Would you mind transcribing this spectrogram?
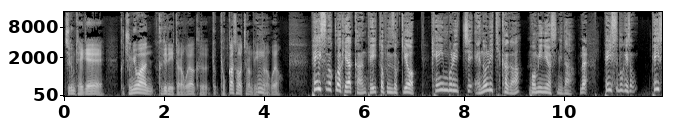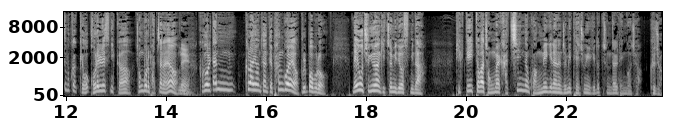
지금 되게 그 중요한 그게 돼 있더라고요. 그 교, 교과서처럼 돼 음. 있더라고요. 페이스북과 계약한 데이터 분석 기업 케임브리지 애널리티카가 범인이었습니다. 네. 페이스북에서 페이스북과 겨- 거래를 했으니까 정보를 받잖아요. 네. 그걸 딴 client한테 판 거예요. 불법으로. 매우 중요한 기점이 되었습니다. 빅데이터가 정말 가치 있는 광맥이라는 점이 대중에게도 전달된 거죠. 그죠.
